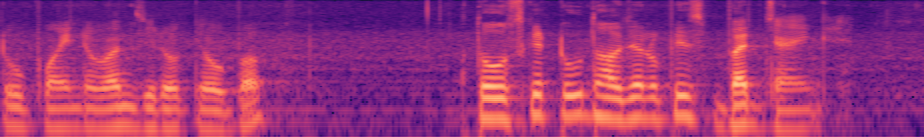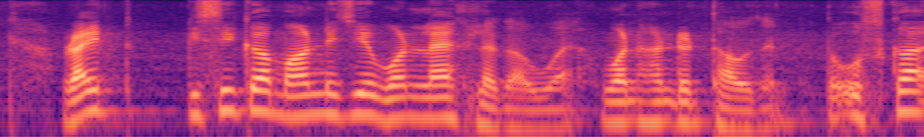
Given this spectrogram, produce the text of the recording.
टू पॉइंट वन ज़ीरो के ऊपर तो उसके टू थाउज़ेंड रुपीज़ बच जाएँगे। राइट किसी का मान लीजिए वन लाख लगा हुआ है वन हंड्रेड थाउज़ेंड तो उसका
